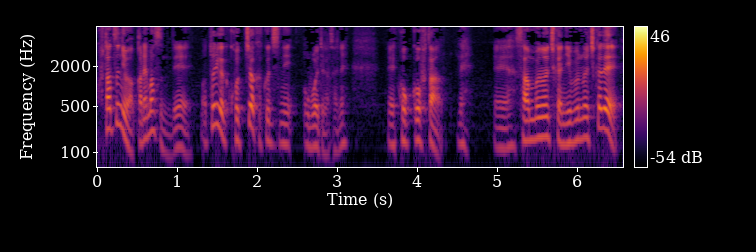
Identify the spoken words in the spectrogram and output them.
2つに分かれますんで、まあ、とにかくこっちは確実に覚えてくださいね。えー、国庫負担、ね。えー、3分の1か2分の1かで、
